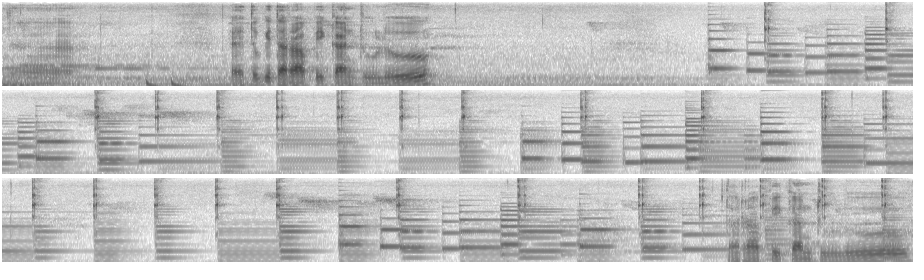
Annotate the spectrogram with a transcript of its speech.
Nah, setelah itu kita rapikan dulu. Rapikan dulu.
